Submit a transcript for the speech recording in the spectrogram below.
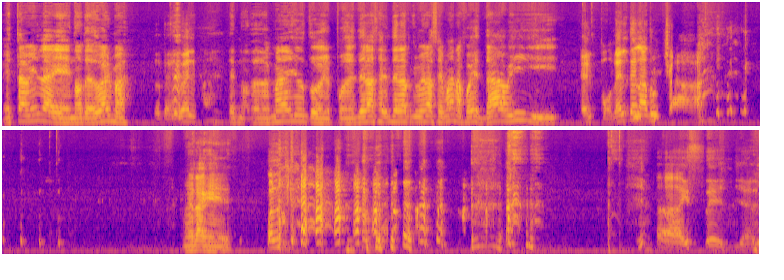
esta mierda de no te duermas. No te duermas. el No te duermas de YouTube. El poder de la, de la primera semana fue David. El poder de la ducha. Mira que Ay, señor.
